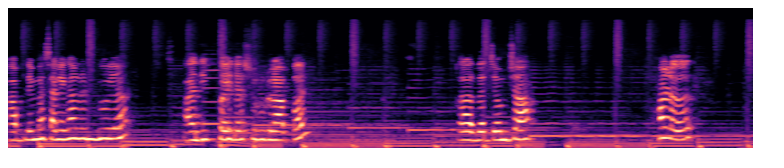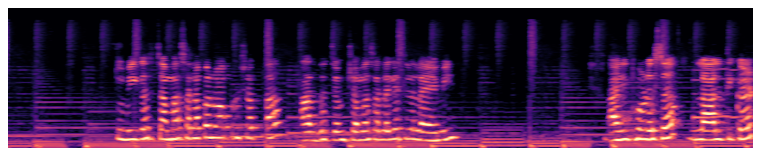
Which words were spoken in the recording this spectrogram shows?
आपले मसाले घालून घेऊया. आधी पहिल्या सुरूला आपण अर्धा चमचा हळद. तुम्ही घरचा मसाला पण वापरू शकता. अर्धा चमचा मसाला घेतलेला आहे मी. आणि थोडस लाल तिखट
